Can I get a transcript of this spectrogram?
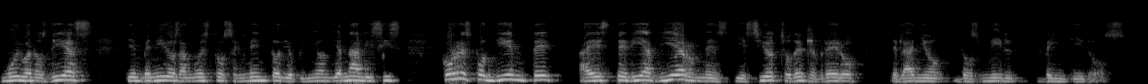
muy buenos días. Bienvenidos a nuestro segmento de opinión y análisis correspondiente a este día viernes 18 de febrero del año 2022.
